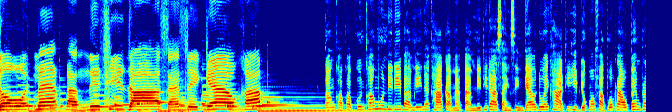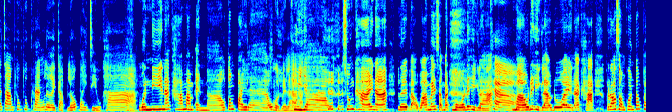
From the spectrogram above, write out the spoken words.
โดยแม่แบบนิชิราแสนสีแก้วครับ ต้องขอขอบคุณข้อมูลดีๆ แบบนี้นะคะ กับแม่แปมนิธิดาแสงสิงแก้วด้วยค่ะ ที่หยิบยกมาฝากพวกเราเป็นประจำทุกๆ ครั้งเลยกับโลกใบจิ๋วค่ะ วันนี้นะคะมัมแอนเมาส์ต้องไปแล้วหมดเวลาคุยยาว ช่วงท้ายนะ เลยแบบว่าไม่สามารถโม้ได้อีกแล้วเมาส์ได้อีกแล้วด้วยนะคะ เราสองคนต้องไป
